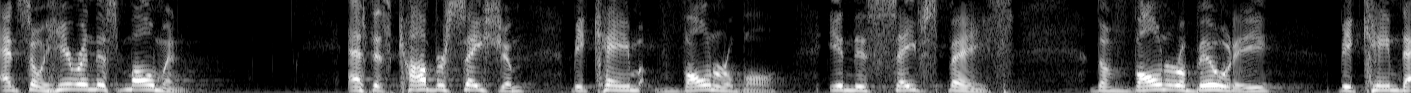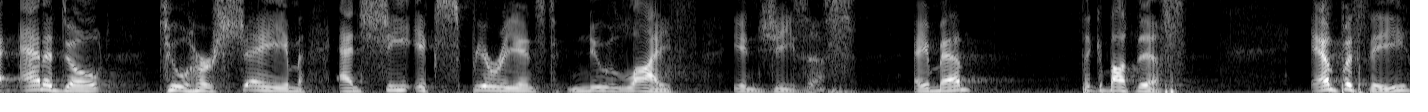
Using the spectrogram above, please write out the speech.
And so, here in this moment, as this conversation became vulnerable in this safe space, the vulnerability became the antidote to her shame, and she experienced new life in Jesus. Amen? Think about this empathy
